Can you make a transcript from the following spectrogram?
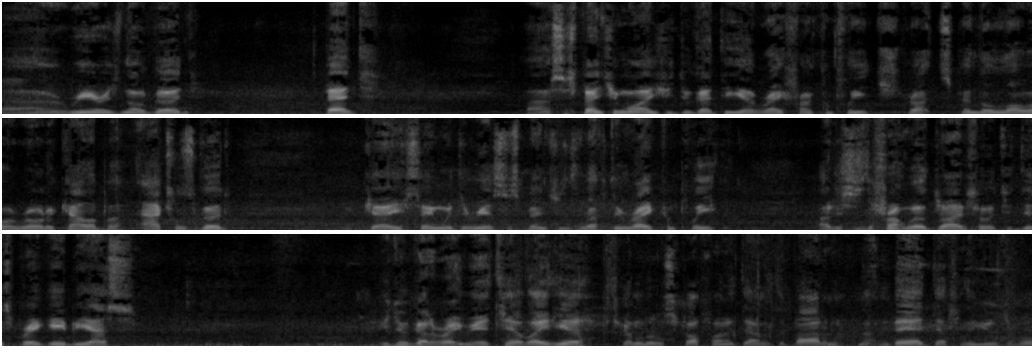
Uh, rear is no good, bent. Uh, suspension wise, you do got the uh, right front complete, strut, spindle, lower, rotor, caliper, axle's good. Okay, same with the rear suspensions, left and right complete. Uh, this is the front wheel drive, so it's a disc brake ABS. You do got a right rear tail light here. It's got a little scuff on it down at the bottom. Nothing bad, definitely usable.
